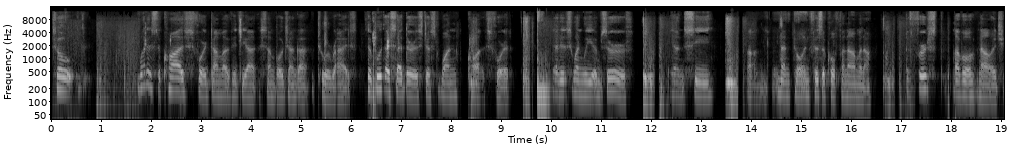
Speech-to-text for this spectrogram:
So what is the cause for Dhamma Vicaya Sambojjhanga to arise? The Buddha said there is just one cause for it. That is when we observe and see um, mental and physical phenomena. The first level of knowledge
